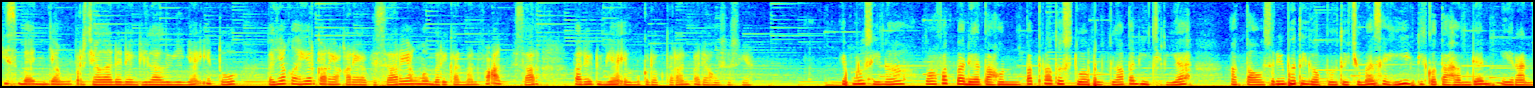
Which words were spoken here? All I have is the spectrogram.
Di sepanjang perjalanan yang dilaluinya itu, banyak lahir karya-karya besar yang memberikan manfaat besar pada dunia ilmu kedokteran pada khususnya. Ibnu Sina wafat pada tahun 428 Hijriah atau 1037 Masehi di kota Hamdan, Iran.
